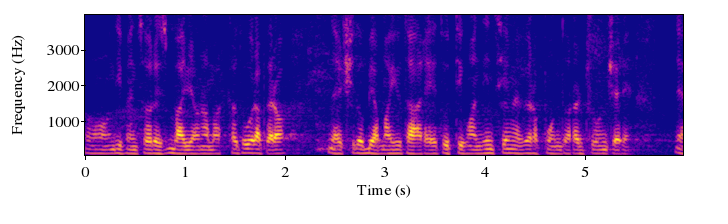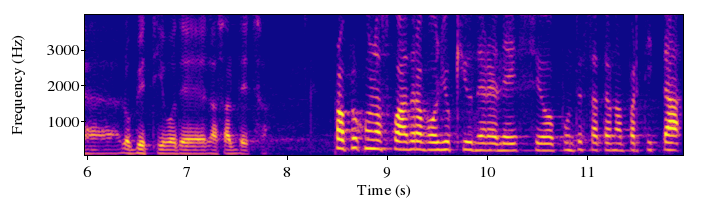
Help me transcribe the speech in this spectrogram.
un difensore sbaglia una marcatura, però eh, ci dobbiamo aiutare tutti quanti insieme per appunto raggiungere eh, l'obiettivo della salvezza. Proprio con la squadra voglio chiudere Alessio, appunto è stata una partita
